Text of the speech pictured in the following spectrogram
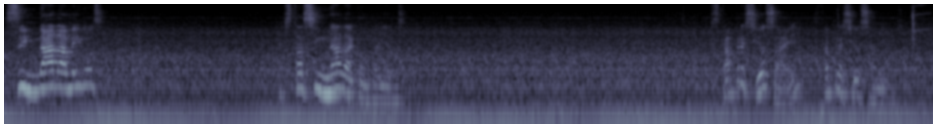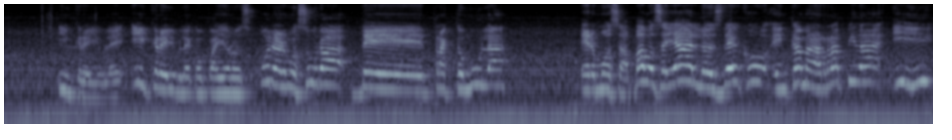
sin nada, amigos. Está sin nada, compañeros. Está preciosa, ¿eh? Está preciosa, amigos. Increíble, increíble, compañeros. Una hermosura de tractomula hermosa. Vamos allá, los dejo en cámara rápida y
